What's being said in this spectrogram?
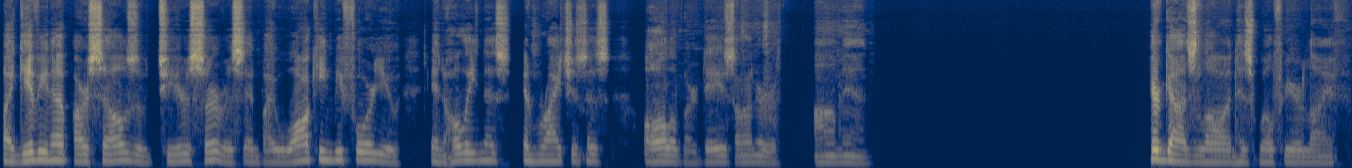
by giving up ourselves to your service and by walking before you in holiness and righteousness all of our days on earth. Amen. Hear God's law and his will for your life.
